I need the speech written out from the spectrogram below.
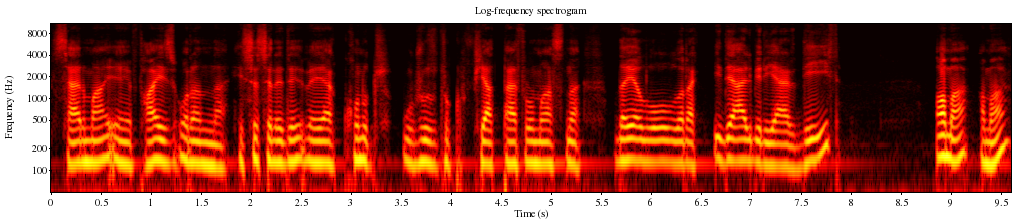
sermaye e, faiz oranına hisse senedi veya konut ucuzluk fiyat performansına dayalı olarak ideal bir yer değil. Ama ama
